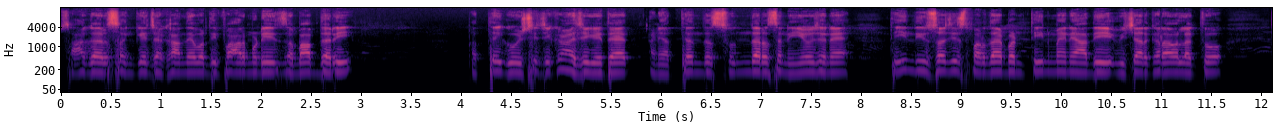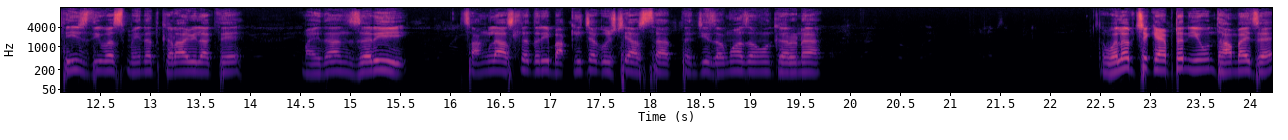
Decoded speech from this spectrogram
सागर संख्येच्या खांद्यावरती फार मोठी जबाबदारी. प्रत्येक गोष्टीची काळजी घेत आहेत आणि अत्यंत सुंदर असं नियोजन आहे. तीन दिवसाची स्पर्धा आहे पण तीन महिने आधी विचार करावा लागतो. तीस दिवस मेहनत करावी लागते. मैदान जरी चांगलं असलं तरी बाकीच्या गोष्टी असतात. त्यांची जमवाजमव करणं. वलभचे कॅप्टन येऊन थांबायचं आहे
